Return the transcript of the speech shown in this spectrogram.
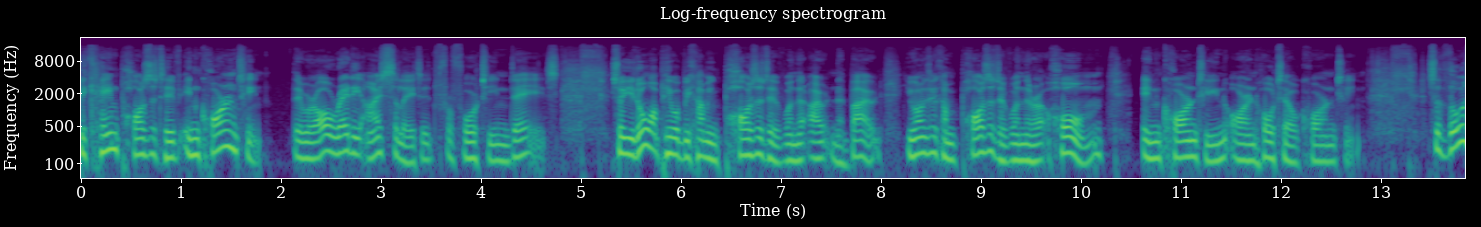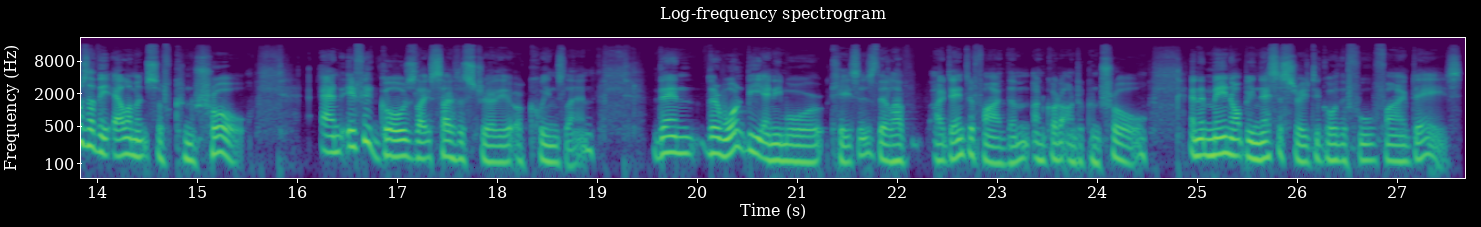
became positive in quarantine. They were already isolated for 14 days. So you don't want people becoming positive when they're out and about. You want them to become positive when they're at home in quarantine or in hotel quarantine. So those are the elements of control. And if it goes like South Australia or Queensland, then there won't be any more cases. They'll have identified them and got it under control. And it may not be necessary to go the full five days.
